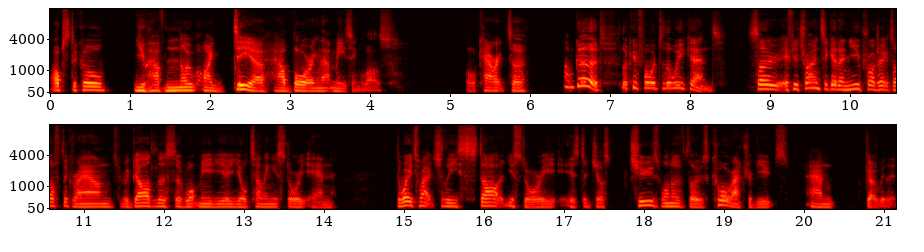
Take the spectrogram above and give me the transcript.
Obstacle, you have no idea how boring that meeting was. Or character, I'm good, looking forward to the weekend. So, if you're trying to get a new project off the ground, regardless of what media you're telling your story in, the way to actually start your story is to just choose one of those core attributes and go with it.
